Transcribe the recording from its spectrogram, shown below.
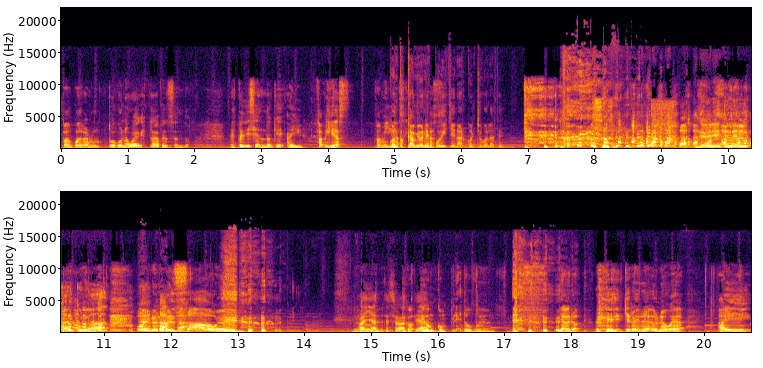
para encuadrarme un poco una weá que estaba pensando. Me estáis diciendo que hay familias. familias ¿Cuántos camiones las- podéis llenar con chocolate? Debería tener el cálculo, ¿ah? Uy, no lo he pensado, weón. No, Fallaste, y con- Sebastián. Y con completo, weón. ya, pero quiero ir a una wea. Hay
